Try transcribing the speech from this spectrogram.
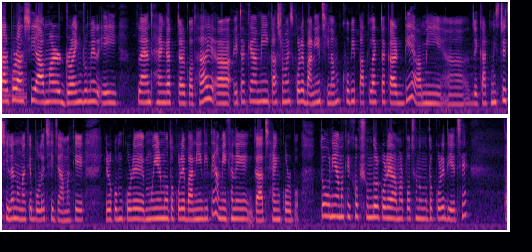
তারপর আসি আমার ড্রয়িং রুমের এই প্ল্যান্ট হ্যাঙ্গারটার কথায়। এটাকে আমি কাস্টমাইজ করে বানিয়েছিলাম। খুবই পাতলা একটা কাঠ দিয়ে আমি যে কাঠমিস্ত্রি ছিলেন, ওনাকে বলেছি যে আমাকে এরকম করে মুইয়ের মতো করে বানিয়ে দিতে, আমি এখানে গাছ হ্যাং করব। তো উনি আমাকে খুব সুন্দর করে আমার পছন্দ মতো করে দিয়েছে। তো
